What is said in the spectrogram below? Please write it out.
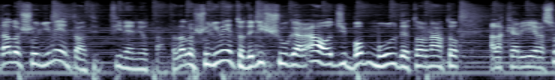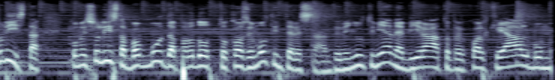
dallo scioglimento anzi fine anni 80 dallo scioglimento degli Sugar a oggi Bob Mould è tornato alla carriera solista. Come solista Bob Mould ha prodotto cose molto interessanti. Negli ultimi anni ha virato per qualche album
